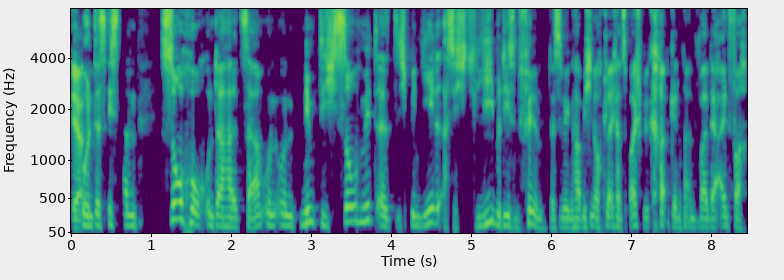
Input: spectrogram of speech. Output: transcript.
Ja. Und das ist dann so hoch unterhaltsam und, und nimmt dich so mit. Also ich bin jede, also ich liebe diesen Film, deswegen habe ich ihn auch gleich als Beispiel gerade genannt, weil der einfach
